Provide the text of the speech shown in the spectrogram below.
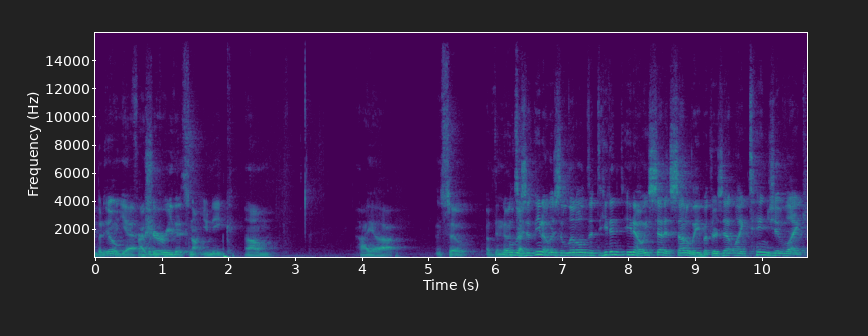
But it- yo, yeah, I would sure. agree that it's not unique. Um, I uh, so of the Well, notes. there's I, a, you know, there's a little. that He didn't, you know, he said it subtly, but there's that like tinge of like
